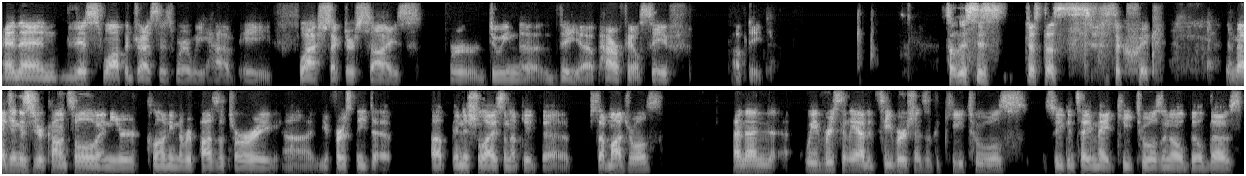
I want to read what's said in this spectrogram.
And then this swap address is where we have a flash sector size for doing the, the uh, power fail safe update. So this is just a, just a quick, imagine this is your console and you're cloning the repository. Uh, you first need to up, initialize and update the submodules. And then we've recently added C versions of the key tools. So you can say make key tools and it'll build those.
